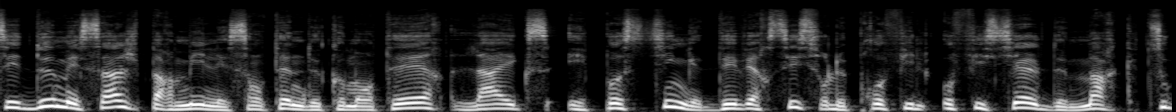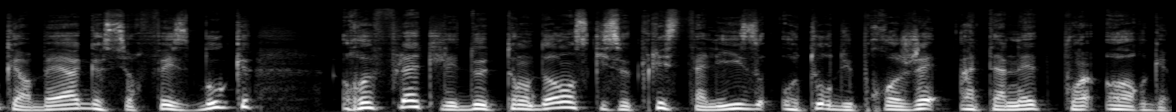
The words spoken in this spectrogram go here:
Ces deux messages parmi les centaines de commentaires, likes et postings déversés sur le profil officiel de Mark Zuckerberg sur Facebook reflètent les deux tendances qui se cristallisent autour du projet Internet.org.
